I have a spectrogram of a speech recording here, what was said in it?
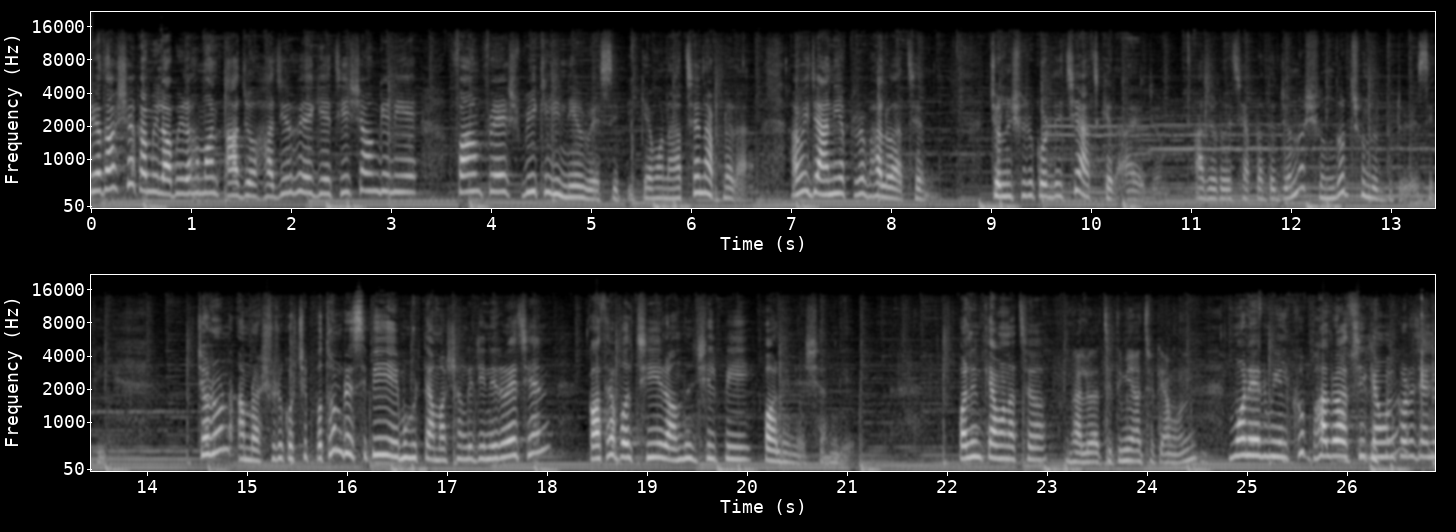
প্রিয় দর্শক, আমি লবির রহমান। আজও হাজির হয়ে গিয়েছি সঙ্গে নিয়ে farm fresh weekly new recipe. কেমন আছেন আপনারা? আমি জানি আপনারা ভালো আছেন। চলুন শুরু করে দিচ্ছি আজকের আয়োজন। আজও রয়েছে আপনাদের জন্য সুন্দর সুন্দর দুটো রেসিপি। চলুন, আমরা শুরু করছি প্রথম রেসিপি। এই মুহূর্তে আমার সঙ্গে যিনি রয়েছেন, কথা বলছি রন্ধনশিল্পী পলিনের সঙ্গে। পলিন কেমন আছো? ভালো আছি তুমি আছো কেমন? মনের মিল খুব ভালো আছি কেমন করে জানি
